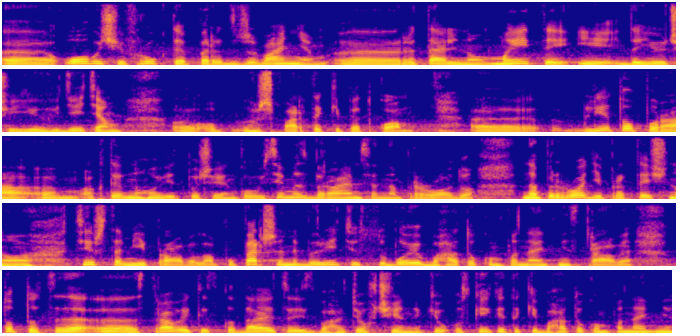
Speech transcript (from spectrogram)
е, овочі, фрукти перед вживанням е, ретельно мийте і даючи їх дітям е, шпарти кипятком. Е, Літо пора ем, активного відпочинку. Усі ми збираємося на природу. На природі практично ті ж самі правила. По-перше, не беріть із собою багатокомпонентні страви, тобто це е, страви, які складаються із багатьох чинників, оскільки такі багатокомпонентні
